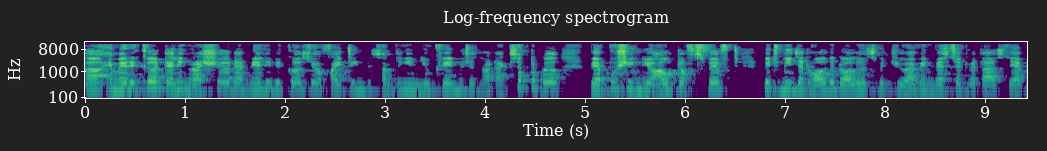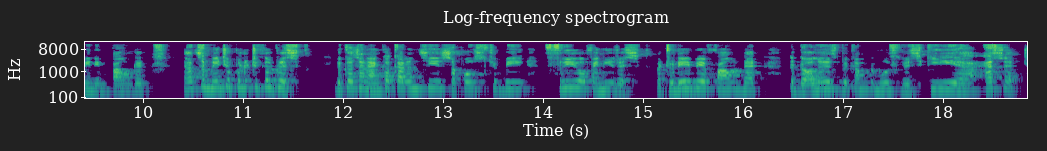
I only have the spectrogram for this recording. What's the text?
uh, America telling Russia that merely because you're fighting something in Ukraine which is not acceptable, we are pushing you out of SWIFT, which means that all the dollars which you have invested with us, they have been impounded. That's a major political risk because an anchor currency is supposed to be free of any risk. But today we have found that the dollar has become the most risky uh, asset.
